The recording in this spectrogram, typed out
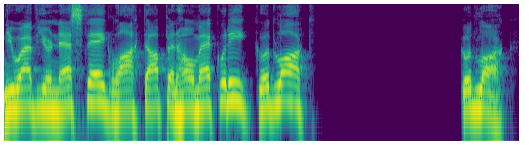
You have your nest egg locked up in home equity. Good luck. Good luck.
